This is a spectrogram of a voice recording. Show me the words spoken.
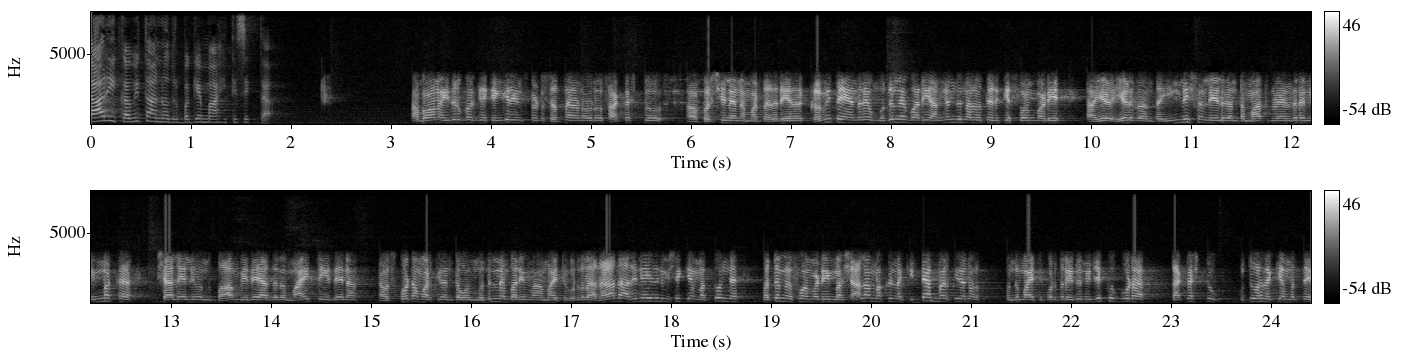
ಯಾರಿ ಕವಿತಾ ಅನ್ನೋದ್ರ ಬಗ್ಗೆ ಮಾಹಿತಿ ಸಿಕ್ತಾ? ಭವನ ಇದ್ರ ಬಗ್ಗೆ ಕೆಂಗೇರಿ ಇನ್ಸ್ಪೆಕ್ಟರ್ ಸತ್ಯನಾರಾಯಣ ಅವರು ಸಾಕಷ್ಟು ಪರಿಶೀಲನೆ ಮಾಡ್ತಾ ಇದ್ದಾರೆ. ಏನಂದ್ರೆ ಕವಿತೆ ಅಂದ್ರೆ ಮೊದಲನೇ ಬಾರಿ ಹನ್ನೊಂದು ನಲವತ್ತೈದಕ್ಕೆ ಫೋನ್ ಮಾಡಿ ಹೇಳಿದಂತ ಇಂಗ್ಲಿಷ್ನಲ್ಲಿ ಹೇಳಿದಂತ ಮಾತುಗಳು ಏನಂದ್ರೆ ನಿಮ್ಮ ಶಾಲೆಯಲ್ಲಿ ಒಂದು ಬಾಂಬ್ ಇದೆ, ಅದರ ಮಾಹಿತಿ ಇದೆ ನಾವು ಸ್ಫೋಟ ಮಾಡ್ತೀವಿ ಅಂತ ಒಂದು ಮೊದಲನೇ ಬಾರಿ ಮಾಹಿತಿ ಕೊಡ್ತಾರೆ. ಅದಾದ ಹದಿನೈದು ನಿಮಿಷಕ್ಕೆ ಮತ್ತೊಂದು, ಮತ್ತೊಮ್ಮೆ ಫೋನ್ ಮಾಡಿ, ನಿಮ್ಮ ಶಾಲಾ ಮಕ್ಕಳನ್ನ ಕಿಡ್ನಾಪ್ ಮಾಡ್ತೀವಿ ಅನ್ನೋ ಒಂದು ಮಾಹಿತಿ ಕೊಡ್ತಾರೆ. ಇದು ನಿಜಕ್ಕೂ ಕೂಡ ಸಾಕಷ್ಟು ಕುತೂಹಲಕ್ಕೆ ಮತ್ತೆ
